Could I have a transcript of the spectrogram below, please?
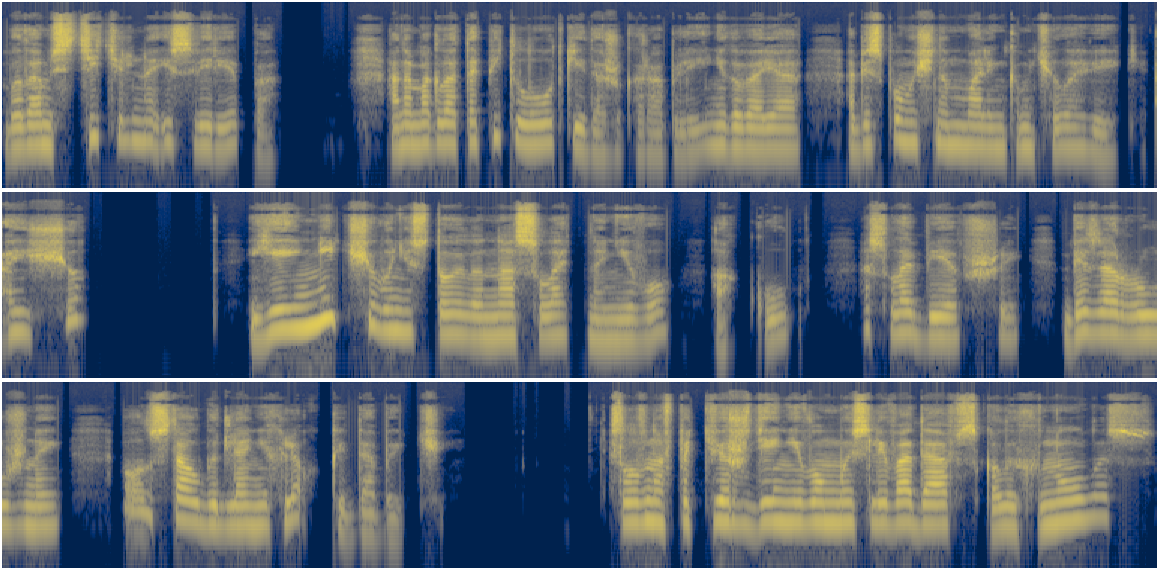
была мстительна и свирепа. Она могла топить лодки и даже корабли, не говоря о беспомощном маленьком человеке. А еще ей ничего не стоило наслать на него акул, ослабевший, безоружный, он стал бы для них легкой добычей. Словно в подтверждение его мысли вода всколыхнулась,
